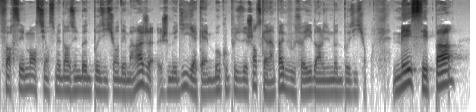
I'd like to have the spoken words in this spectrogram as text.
forcément, si on se met dans une bonne position au démarrage, je me dis, il y a quand même beaucoup plus de chances qu'à l'impact, vous soyez dans une bonne position. Mais c'est pas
